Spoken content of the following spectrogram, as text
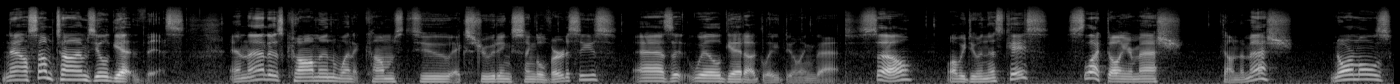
Now sometimes you'll get this. And that is common when it comes to extruding single vertices, as it will get ugly doing that. So, what we do in this case, select all your mesh, come to mesh, normals,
